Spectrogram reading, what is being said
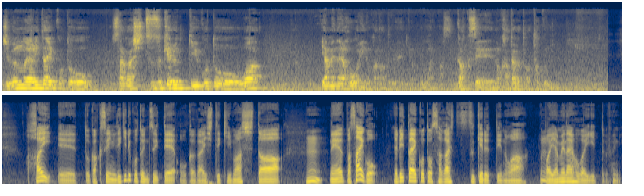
自分のやりたいことを探し続けるっていうことはやめない方がいいのかなというふうに思います。学生の方々は特に。はいえーっと学生にできることについてお伺いしてきました。うん。ねやっぱ最後やりたいことを探し続けるっていうのはやっぱやめない方がいいというふうに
